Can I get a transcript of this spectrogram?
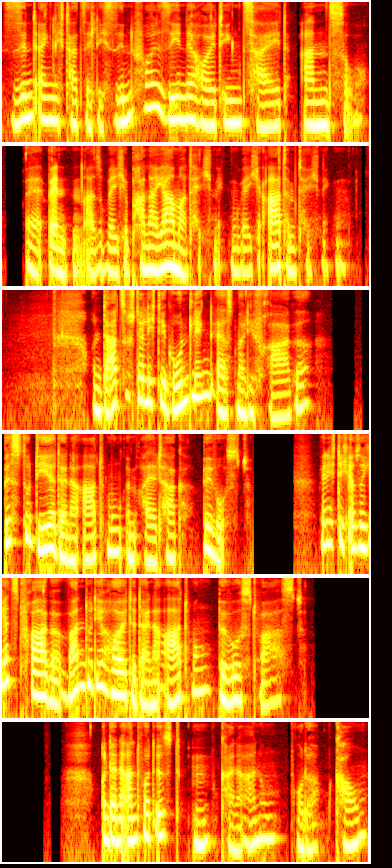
sind eigentlich tatsächlich sinnvoll, sie in der heutigen Zeit anzuwenden? Also welche Pranayama-Techniken, welche Atemtechniken? Und dazu stelle ich dir grundlegend erstmal die Frage, bist du dir deiner Atmung im Alltag bewusst? Wenn ich dich also jetzt frage, wann du dir heute deiner Atmung bewusst warst, und deine Antwort ist, hm, keine Ahnung oder kaum,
